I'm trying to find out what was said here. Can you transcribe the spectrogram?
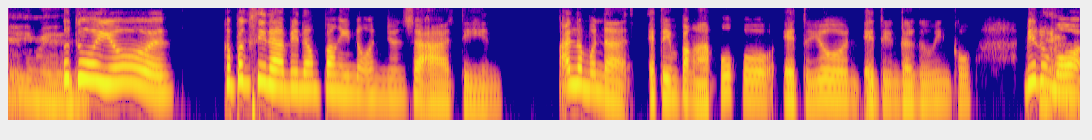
Amen. Totoo yun. Kapag sinabi ng Panginoon yun sa atin, alam mo na, ito yung pangako ko, ito yun, ito yung gagawin ko. Biro mo,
